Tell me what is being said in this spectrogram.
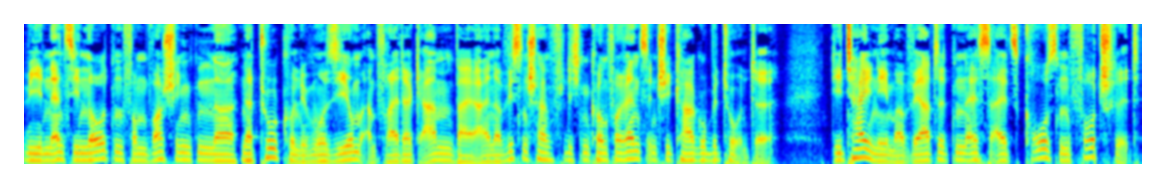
Wie Nancy Knowlton vom Washingtoner Naturkundemuseum am Freitagabend bei einer wissenschaftlichen Konferenz in Chicago betonte. Die Teilnehmer werteten es als großen Fortschritt,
